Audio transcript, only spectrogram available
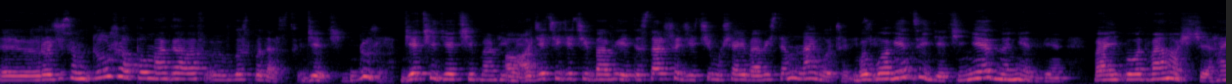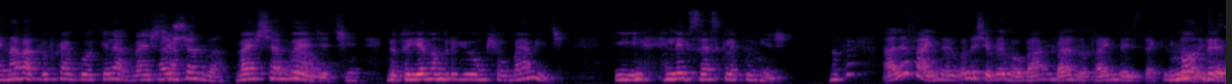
Y, Rodzicom dużo pomagała w, w gospodarstwie. dzieci. Dużo. Dzieci, dzieci bawiły. O, a dzieci, dzieci bawiły, te starsze dzieci musiały bawić tam najmłodsze dzieci. Bo było więcej dzieci, nie jedno, nie dwie. Bo ich było 12, a na Watówkach było ile? 20, 22. 22 Wow. dzieci. No to jedną drugiego musiał bawić i chleb ze sklepu nieść. Ale fajne, one się wychowały, bardzo fajne jest takie. Mądre,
